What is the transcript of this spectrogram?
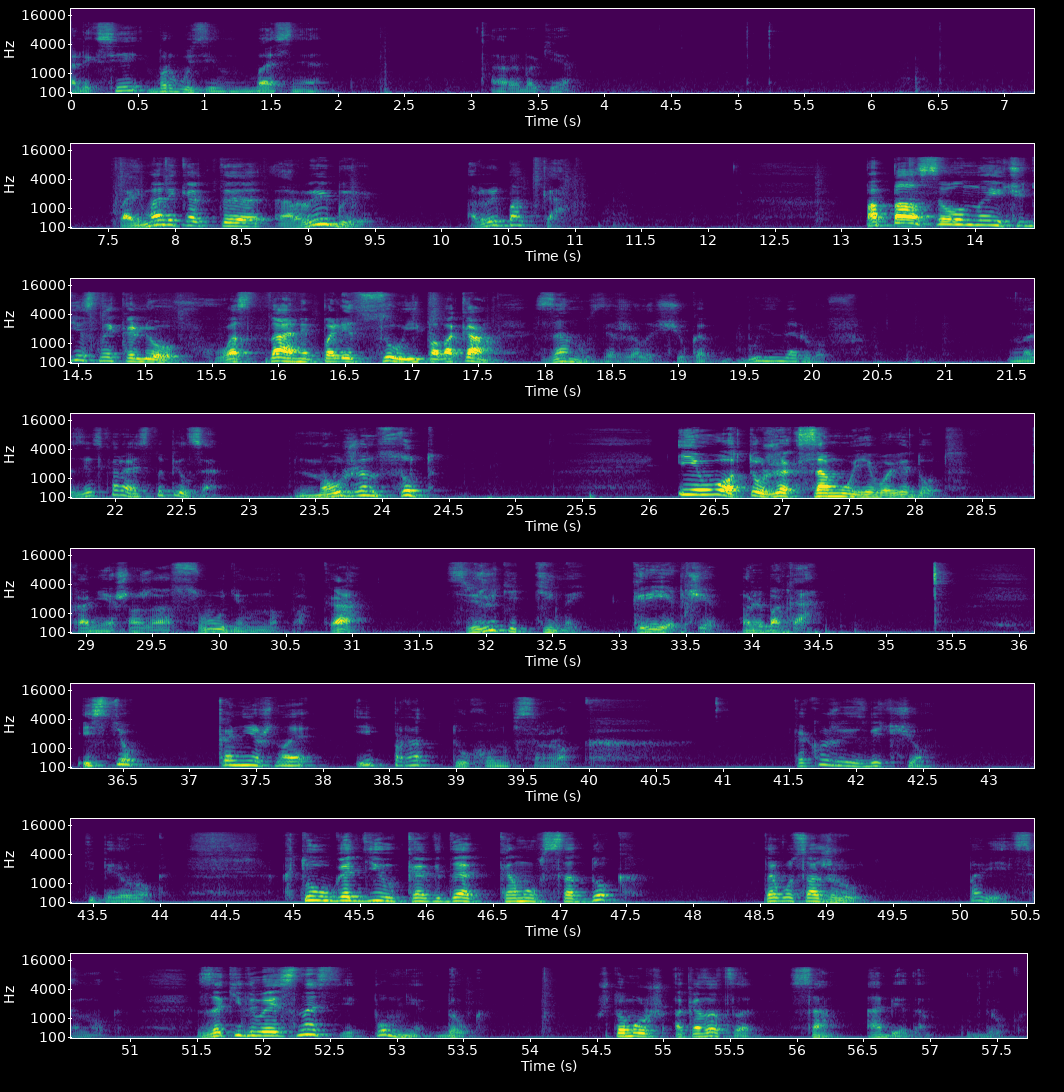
Алексей Баргузин. Басня о рыбаке. Поймали как-то рыбы рыбака. Попался он на их чудесный клев, хвостами по лицу и по бокам. За нос держала щука. Будь здоров. Но здесь карась ступился. Нужен суд. И вот уже к саму его ведут. Конечно же, осудим, но пока свяжите тиной крепче рыбака. Истек, конечно, и протух он в срок. Какой же извлечем теперь урок? Кто угодил, когда кому в садок, того сожрут. Поверь, сынок. Закидывая снасти, помни, друг, что можешь оказаться сам обедом вдруг.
